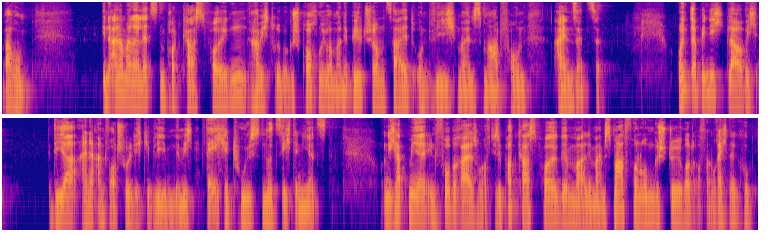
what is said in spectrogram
Warum? In einer meiner letzten Podcast-Folgen habe ich darüber gesprochen, über meine Bildschirmzeit und wie ich mein Smartphone einsetze. Und da bin ich, glaube ich, dir eine Antwort schuldig geblieben, nämlich welche Tools nutze ich denn jetzt? Und ich habe mir in Vorbereitung auf diese Podcast-Folge mal in meinem Smartphone rumgestöbert, auf meinem Rechner geguckt,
